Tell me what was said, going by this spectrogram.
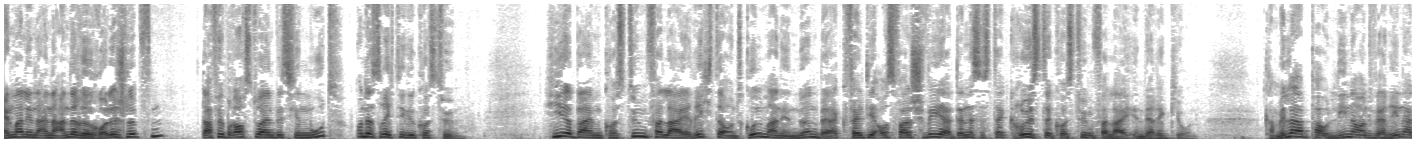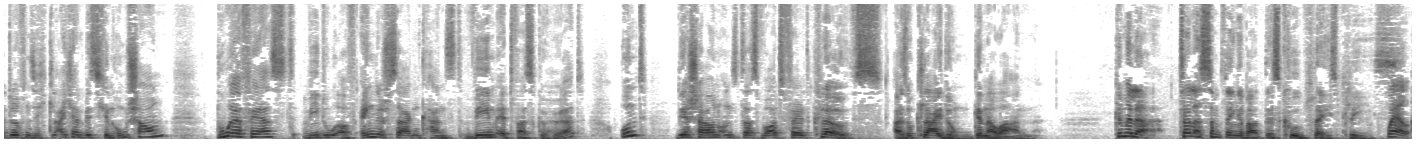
Einmal in eine andere Rolle schlüpfen? Dafür brauchst du ein bisschen Mut und das richtige Kostüm. Hier beim Kostümverleih Richter und Gullmann in Nürnberg fällt die Auswahl schwer, denn es ist der größte Kostümverleih in der Region. Camilla, Paulina und Verena dürfen sich gleich ein bisschen umschauen. Du erfährst, wie du auf Englisch sagen kannst, wem etwas gehört. Und wir schauen uns das Wortfeld Clothes, also Kleidung, genauer an. Camilla, tell us something about this cool place, please. Well,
